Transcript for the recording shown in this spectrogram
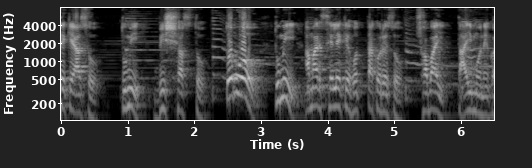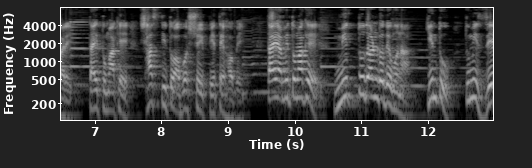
থেকে আসো তুমি বিশ্বস্ত। তবুও তুমি আমার ছেলেকে হত্যা করেছ, সবাই তাই মনে করে, তাই তোমাকে শাস্তি তো অবশ্যই পেতে হবে। তাই আমি তোমাকে মৃত্যুদণ্ড দেব না, কিন্তু তুমি যে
